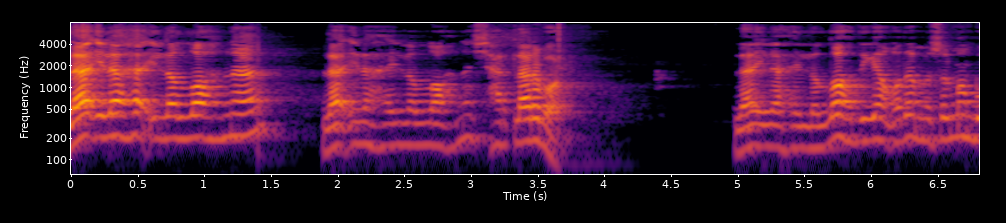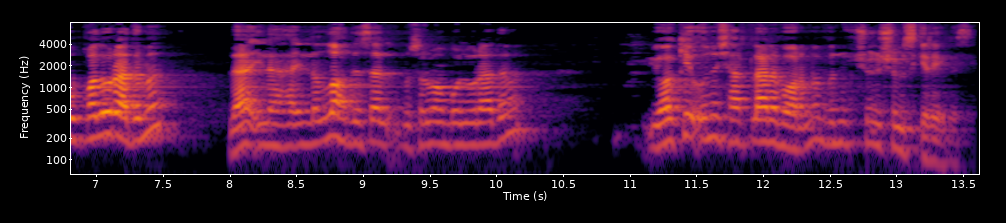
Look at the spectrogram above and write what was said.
La ilaha illallohni la ilaha illallohni shartlari bor. La ilaha illalloh degan odam musulmon bo'lib qolaveradimi? La ilaha illalloh desa musulmon bo'laveradimi? Yoki uni shartlari bormi? Buni tushunishimiz kerak biz.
